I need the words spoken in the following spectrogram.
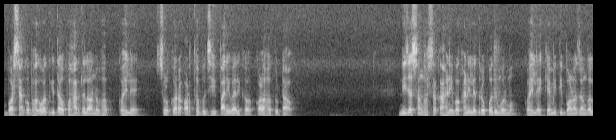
ବର୍ଷାଙ୍କୁ ଭଗବତ ଗୀତା ଉପହାର ଦେଲେ ଅନୁଭବ କହିଲେ ଶୁଳ୍କର ଅର୍ଥ ବୁଝି ପାରିବାରିକ କଳହ ତୁଟାଅ। ନିଜ ସଂଘର୍ଷ କାହାଣୀ ବଖାଣିଲେ ଦ୍ରୌପଦୀ ମୁର୍ମୁ କହିଲେ କେମିତି ବଣ ଜଙ୍ଗଲ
